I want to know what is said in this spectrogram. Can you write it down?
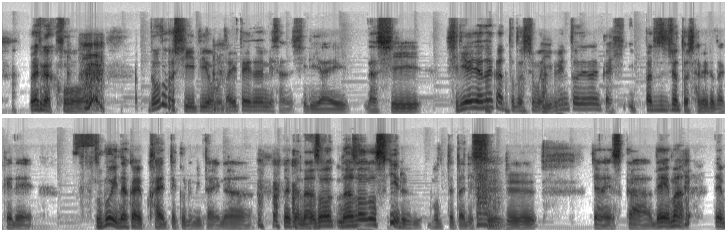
なんかこう、どの CTO も大体ナンリさん知り合いだし、知り合いじゃなかったとしてもイベントでなんか一発ちょっと喋るだけですごい仲良く帰ってくるみたいな、なんか謎、謎のスキル持ってたりするじゃないですか。で、まあ、で、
